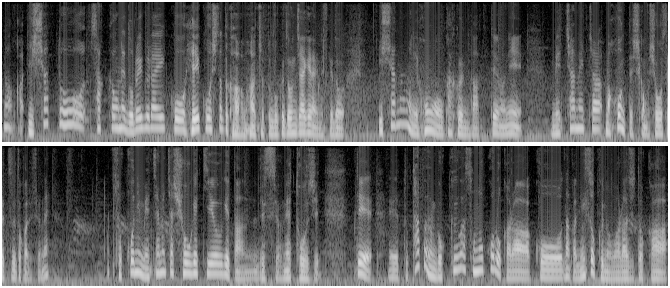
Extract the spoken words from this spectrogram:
なんか医者と作家をねどれぐらいこう並行したとかは まあちょっと僕存じ上げないんですけど医者なのに本を書くんだっていうのにめちゃめちゃ、まあ、本ってしかも小説とかですよね。そこにめちゃめちゃ衝撃を受けたんですよね当時。で、えーと、多分僕はその頃からこうなんか二足のわらじとか、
